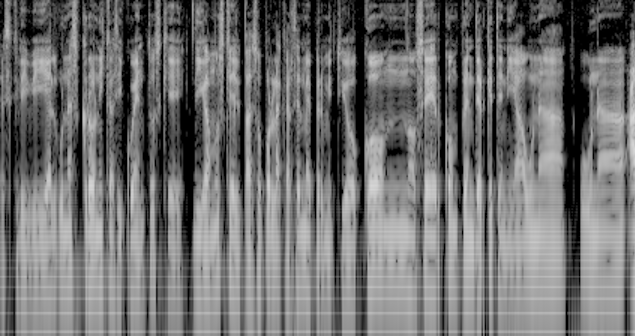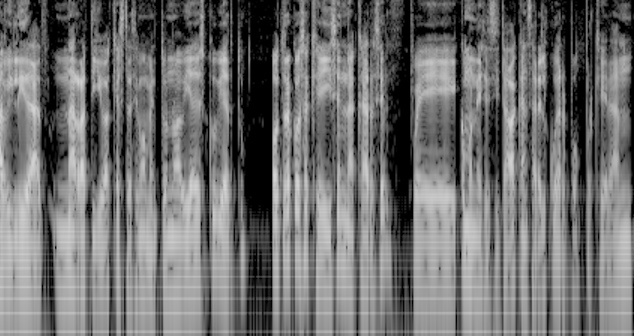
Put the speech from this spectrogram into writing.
escribí algunas crónicas y cuentos que digamos que el paso por la cárcel me permitió conocer, comprender que tenía una, una habilidad narrativa que hasta ese momento no había descubierto. Otra cosa que hice en la cárcel fue como necesitaba cansar el cuerpo, porque eran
